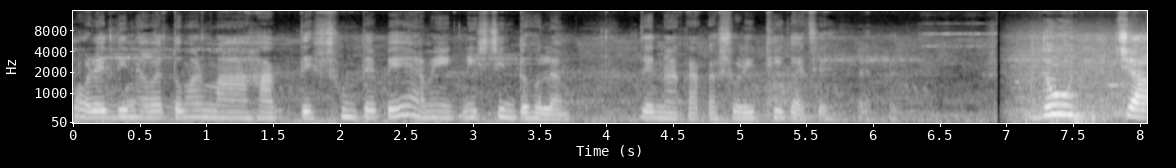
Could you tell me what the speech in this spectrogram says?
পরের দিন আবার তোমার মা হাঁক শুনতে পেয়ে আমি নিশ্চিন্ত হলাম যে না কাকার শরীর ঠিক আছে। দুধ চা।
